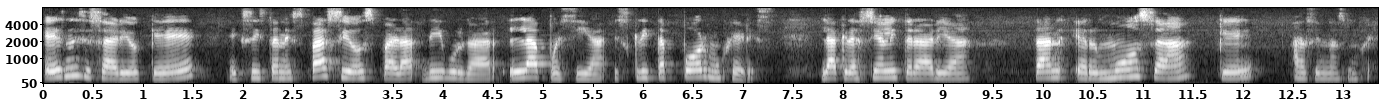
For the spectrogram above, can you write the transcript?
es necesario que existan espacios para divulgar la poesía escrita por mujeres, la creación literaria tan hermosa que hacen las mujeres.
